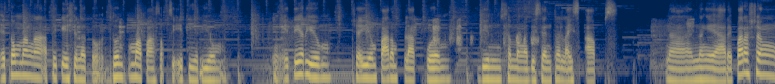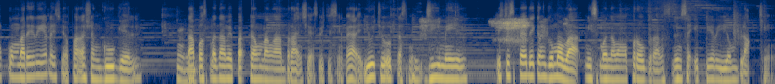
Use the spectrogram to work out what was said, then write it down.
itong mga application na to, doon pumapasok si Ethereum. Yung Ethereum, siya yung parang platform din sa mga decentralized apps na nangyayari. Para siyang, kung marirealize nyo, para siyang Google. Mhm. Tapos madami pa siyang mga branches, which is yung kaya YouTube, tapos may Gmail, which is pwede kang gumawa mismo ng mga programs dun sa Ethereum blockchain.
